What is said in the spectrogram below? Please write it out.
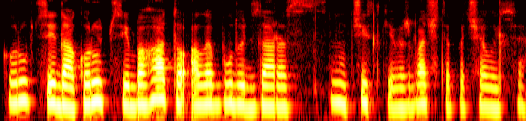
Корупції, да, корупції багато, але будуть зараз ну, чистки, ви ж бачите, почалися.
